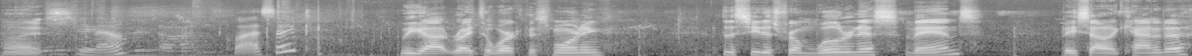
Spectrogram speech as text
Nice. You know, classic. We got right to work this morning. The seat is from Wilderness Vans, based out of Canada,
